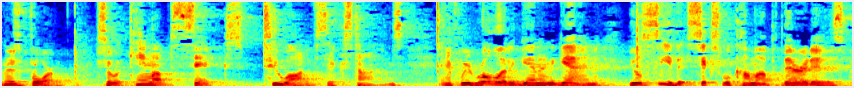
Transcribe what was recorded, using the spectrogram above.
there's a four. So it came up six, two out of six times. And if we roll it again and again, you'll see that six will come up, there it is,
